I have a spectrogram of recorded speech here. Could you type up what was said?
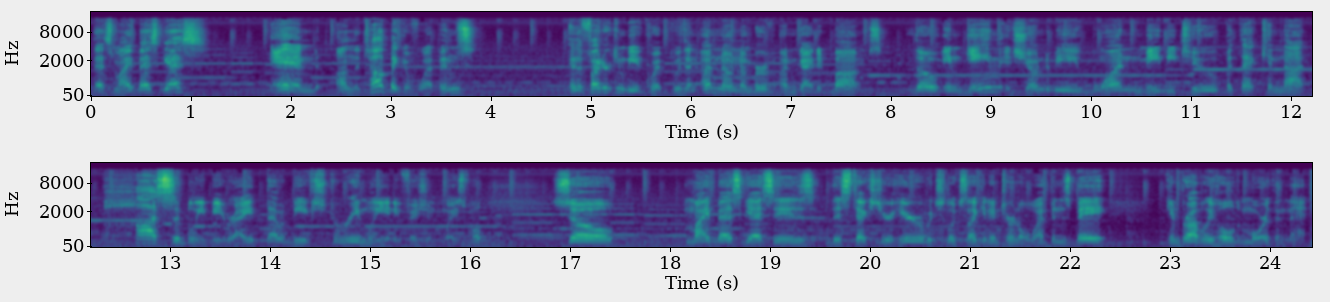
That's my best guess. And on the topic of weapons, and the fighter can be equipped with an unknown number of unguided bombs. Though in game it's shown to be one, maybe two, but that cannot possibly be right. That would be extremely inefficient and wasteful. So, my best guess is this texture here, which looks like an internal weapons bay, can probably hold more than that.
